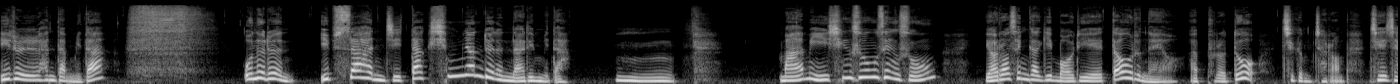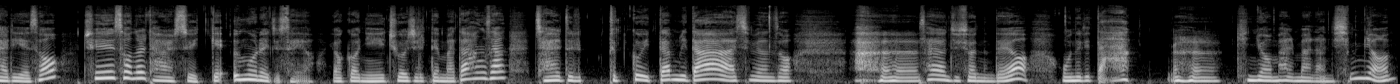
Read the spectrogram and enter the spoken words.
일을 한답니다. 오늘은 입사한 지 딱 10년 되는 날입니다. 음, 마음이 싱숭생숭 여러 생각이 머리에 떠오르네요. 앞으로도 지금처럼 제 자리에서 최선을 다할 수 있게 응원해주세요. 여건이 주어질 때마다 항상 잘 들, 듣고 있답니다. 하시면서 사연 주셨는데요. 오늘이 딱 기념할 만한 10년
